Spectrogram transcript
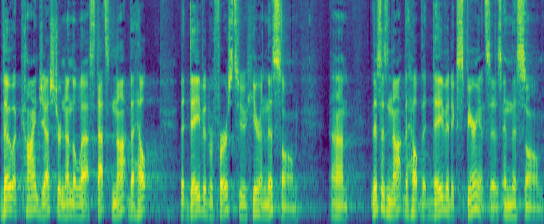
Though a kind gesture, nonetheless, that's not the help that David refers to here in this psalm. Um, this is not the help that David experiences in this psalm,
